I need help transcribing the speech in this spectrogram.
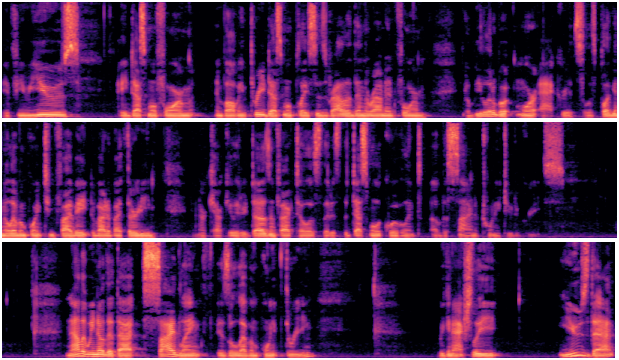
If you use a decimal form involving three decimal places rather than the rounded form, it'll be a little bit more accurate. So let's plug in 11.258 divided by 30, and our calculator does in fact tell us that it's the decimal equivalent of the sine of 22 degrees. degrees. Now that we know that that side length is 11.3, we can actually use that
